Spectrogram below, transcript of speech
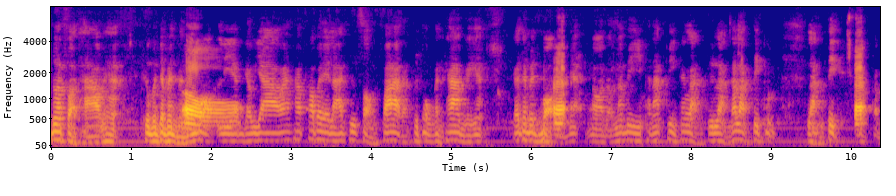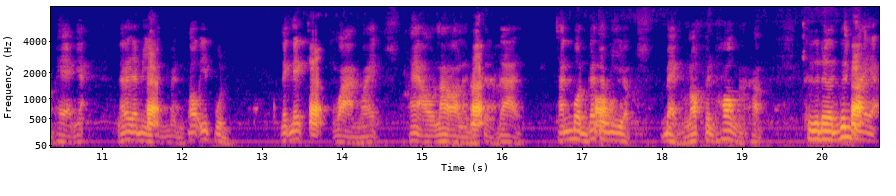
นวดฝ่าเท้าไหมฮะ คือมันจะเป็นเหมือนอ๋อเบาะเรียงยาวๆนะครับ เข้าไปในร้านคือสองฝากอะคือตรงกันข้ามอย่างเงี้ย ก็จะเป็นเบาะอย่างเงี้ยนอนแล้วมีพนักพิงข้างหลังคือหลังก็หลังติดกับหลังติดกับกำแพงเงี้ย แล้วก็จะมีครับเป็นเป็นโต๊ะญี่ปุ่น เล็กครับๆวางไว้ ให้เอาเหล้าเอาอะไรมาเสิร์ฟได้ ชั้นบนก็จะมีแบบ แบ่งล็อกเป็นห้องอะครับ คือเดินขึ้นไปอะ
